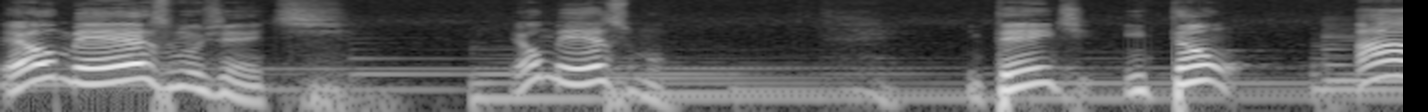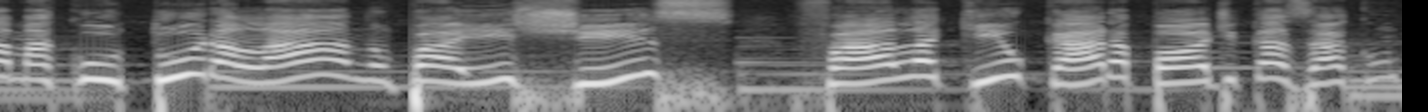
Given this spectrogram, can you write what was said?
É o mesmo, gente. É o mesmo. Entende? Então, ah, uma cultura lá no país X fala que o cara pode casar com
